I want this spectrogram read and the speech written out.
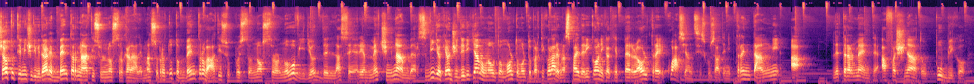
Ciao a tutti amici di WeDrive e bentornati sul nostro canale, ma soprattutto bentrovati su questo nostro nuovo video della serie Matching Numbers, video che oggi dedichiamo a un'auto molto molto particolare, una Spider iconica che per oltre quasi, anzi scusatemi, 30 anni ha letteralmente affascinato pubblico,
